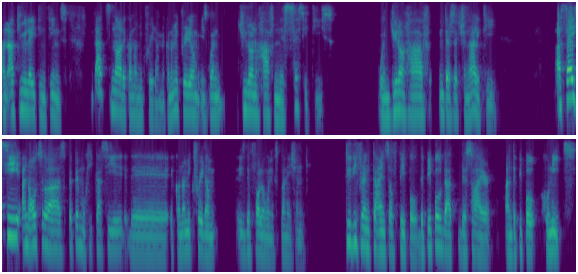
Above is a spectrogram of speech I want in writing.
and accumulating things. That's not economic freedom. Economic freedom is when you don't have necessities, when you don't have intersectionality, as I see, and also as Pepe Mujica see the economic freedom is the following explanation. Two different kinds of people, the people that desire and the people who needs.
